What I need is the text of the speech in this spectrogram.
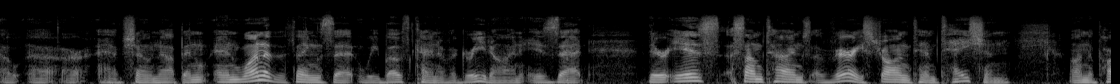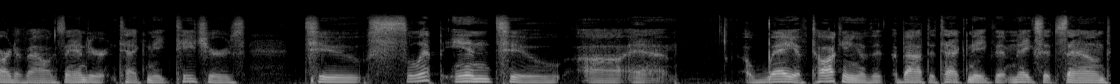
are, have shown up. And and one of the things that we both kind of agreed on is that there is sometimes a very strong temptation on the part of Alexander technique teachers to slip into uh, a, a, way of talking of the, about the technique that makes it sound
